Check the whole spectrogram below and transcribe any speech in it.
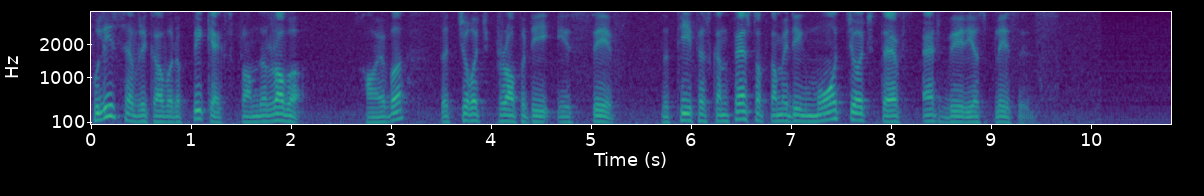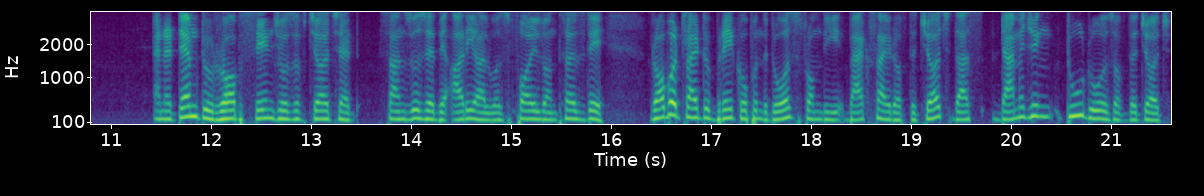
Police have recovered a pickaxe from the robber. However, the church property is safe. The thief has confessed of committing more church thefts at various places. An attempt to rob St. Joseph Church at San Jose de Areal was foiled on Thursday. Robber tried to break open the doors from the backside of the church, thus damaging two doors of the church.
